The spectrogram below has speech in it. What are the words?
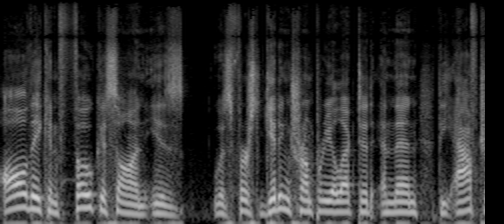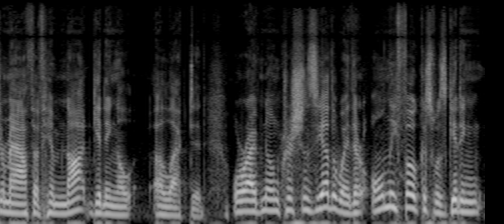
all they can focus on is was first getting Trump reelected and then the aftermath of him not getting el- elected. Or I've known Christians the other way. Their only focus was getting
